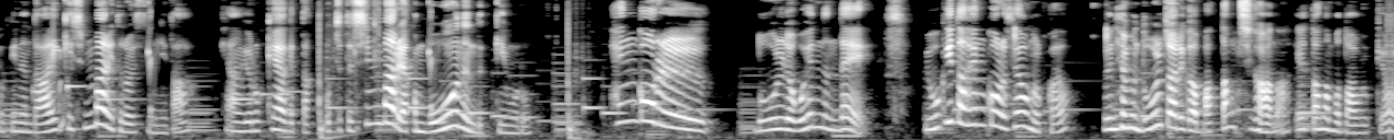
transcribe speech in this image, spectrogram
여기는 나이키 신발이 들어있습니다. 그냥 이렇게 해야겠다. 어쨌든 신발을 약간 모으는 느낌으로. 행거를 놓으려고 했는데 여기다 행거를 세워놓을까요? 왜냐면 놓을 자리가 마땅치가 않아. 일단 한번 놔볼게요.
